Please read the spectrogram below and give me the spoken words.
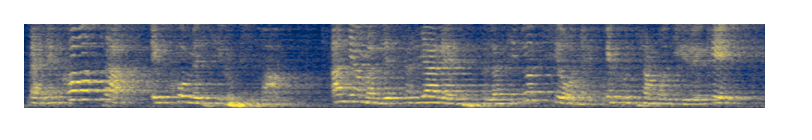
Bene, cosa e come si fuma? Andiamo a dettagliare la situazione e possiamo dire che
